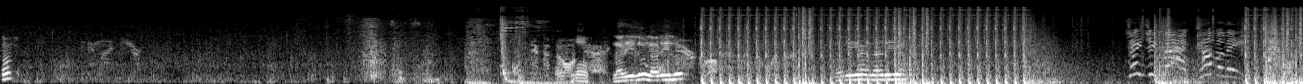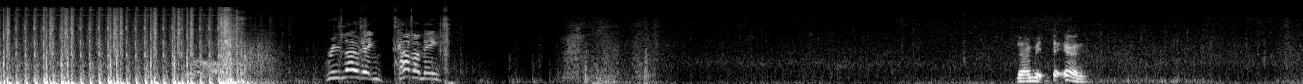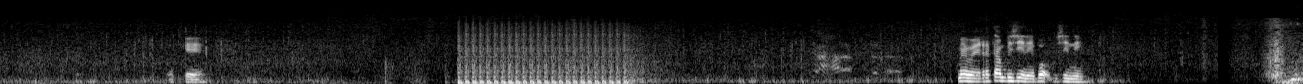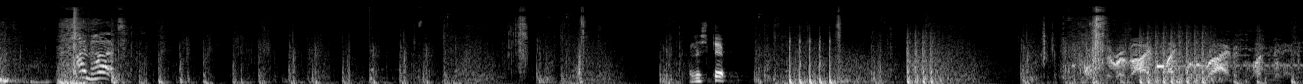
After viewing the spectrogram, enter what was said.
Allah. Lari lu, lari lu. Lari ya, lari ya. Changing mag, cover me. Reloading, cover me. Dah ambil tag kan? Okay. Mei Mei datang pergi sini, bawa pergi sini. I'm hurt. Ada step. The revived flight will arrive in one minute.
